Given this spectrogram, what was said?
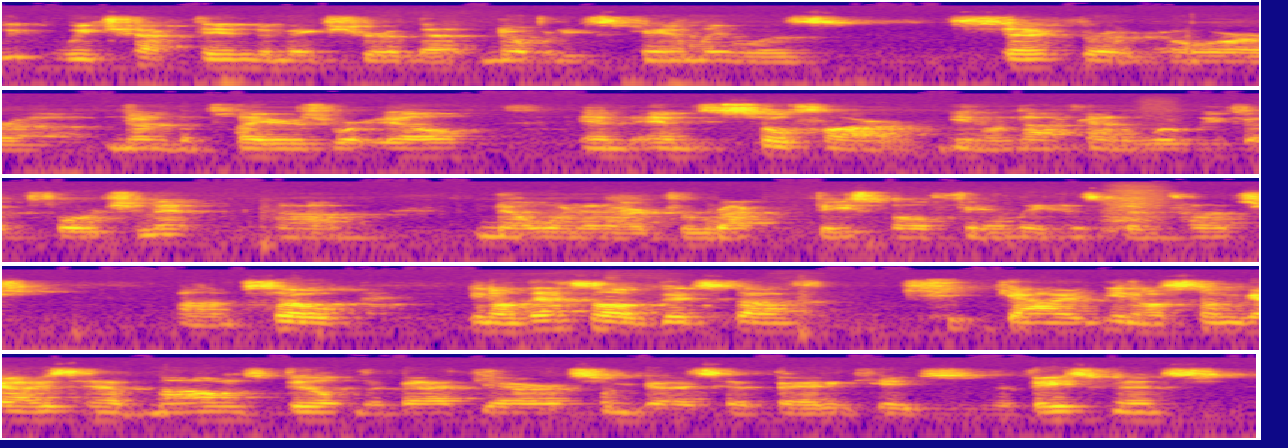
we, we checked in to make sure that nobody's family was sick or, or uh, none of the players were ill. And, and so far, you know, knock on wood, we've been fortunate. Um, no one in our direct baseball family has been touched. Um, so, you know, that's all good stuff. Guy, you know, some guys have mounds built in their backyard. Some guys have batting cages in their basements.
